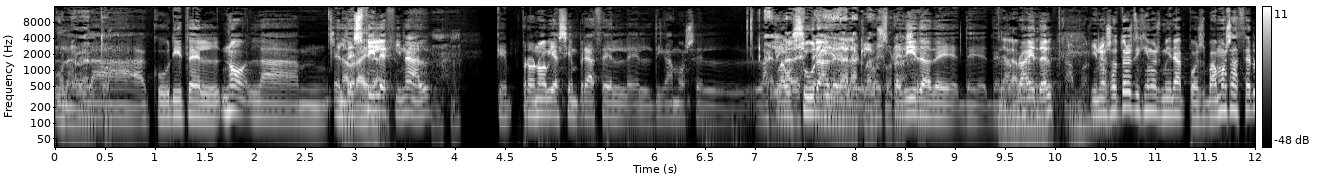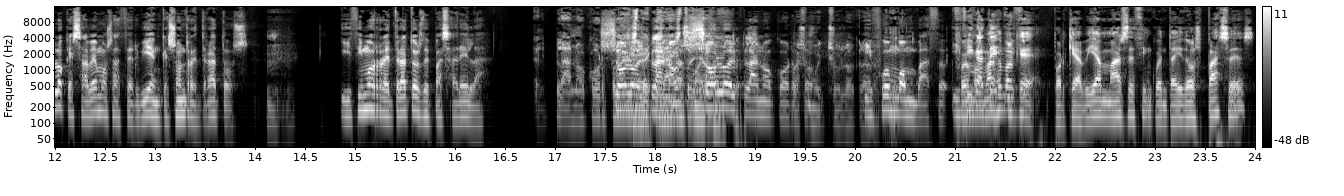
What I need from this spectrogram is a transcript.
Un la, la- cubrid el, no, la, el La desfile final, que Pronovia siempre hace el, el, digamos el, la La clausura de la la, clausura, despedida de, de- de la, bridal. Ah, y nosotros dijimos mira pues vamos a hacer lo que sabemos hacer bien que son retratos hicimos retratos de pasarela El plano corto. solo este el plano planos muy solo el plano corto Pues muy chulo, claro. y fue un bombazo y Fue un fíjate bombazo y porque, porque había más de 52 pases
